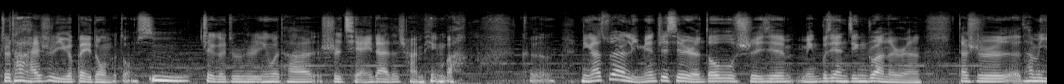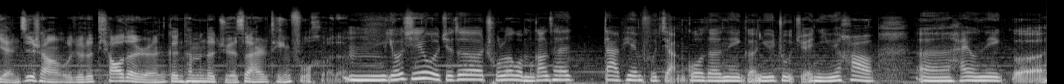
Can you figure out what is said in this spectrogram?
就它还是一个被动的东西，嗯这个就是因为它是前一代的产品吧，可能你看，虽然里面这些人都是一些名不见经传的人，但是他们演技上，我觉得挑的人跟他们的角色还是挺符合的。嗯，尤其是我觉得除了我们刚才大篇幅讲过的那个女主角倪玉浩，嗯、还有那个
